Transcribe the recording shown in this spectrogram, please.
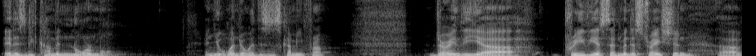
it is becoming normal. And you wonder where this is coming from? During the uh, previous administration, uh,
